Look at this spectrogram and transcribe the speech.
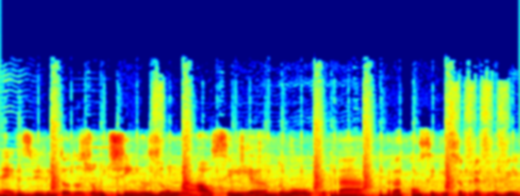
né? eles vivem todos juntinhos, um auxiliando o outro para conseguir sobreviver.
